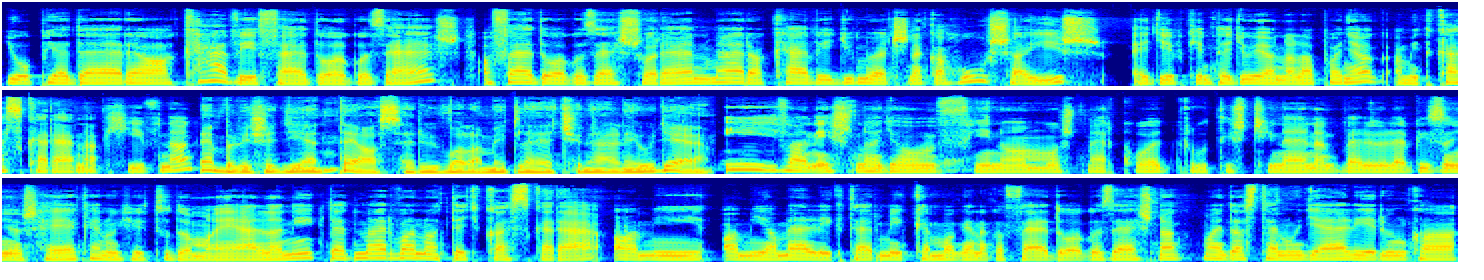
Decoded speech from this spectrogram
jó példa erre a kávéfeldolgozás. A feldolgozás során már a kávé gyümölcsnek a húsa is egyébként egy olyan alapanyag, amit kaszkarának hívnak. Ebből is egy ilyen teaszerű valamit lehet csinálni, ugye? Így van, és nagyon finom, most már cold brew is csinálnak belőle bizonyos helyeken, úgyhogy tudom ajánlani. Tehát már van ott egy kaszkará, ami, ami a mellékterméke magának a feldolgozásnak, majd aztán ugye elérünk a,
